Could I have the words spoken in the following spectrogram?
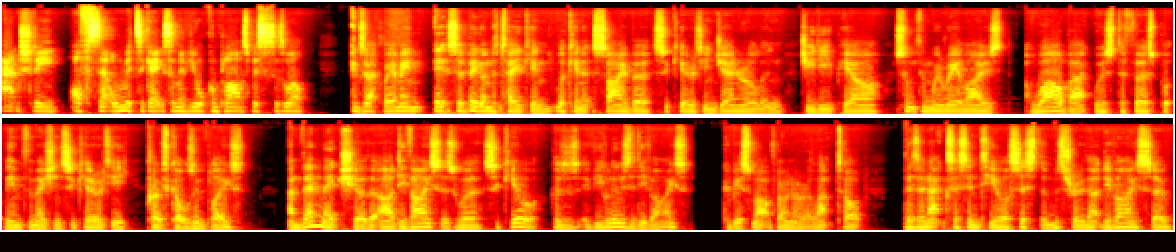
actually offset or mitigate some of your compliance risks as well. Exactly. I mean, it's a big undertaking looking at cyber security in general and GDPR. Something we realized a while back was to first put the information security protocols in place and then make sure that our devices were secure. Because if you lose a device, it could be a smartphone or a laptop, there's an access into your systems through that device. So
